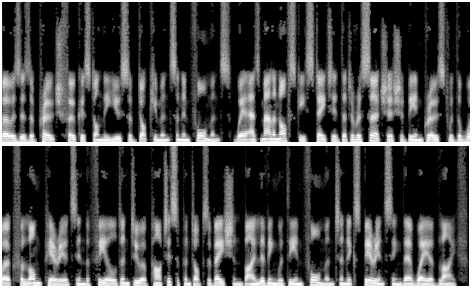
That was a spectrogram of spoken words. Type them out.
Boas's approach focused on the use of documents and informants, whereas Malinowski stated that a researcher should be engrossed with the work for long periods in the field and do a participant observation by living with the informant and experiencing their way of life.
